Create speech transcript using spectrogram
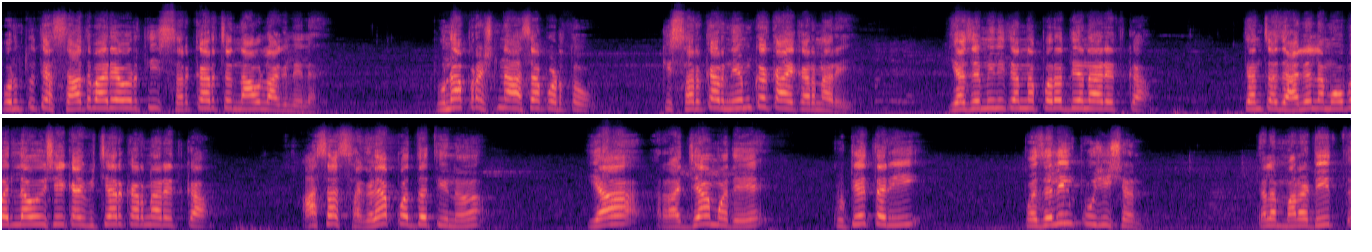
परंतु त्या सातबाऱ्यावरती सरकारचं नाव लागलेलं आहे. पुन्हा प्रश्न असा पडतो की सरकार नेमकं काय करणार आहे? या जमिनी त्यांना परत देणार आहेत का? त्यांचा झालेल्या मोबदल्याविषयी काही विचार करणार आहेत का? असा सगळ्या पद्धतीनं या राज्यामध्ये कुठेतरी पझलिंग पोझिशन त्याला मराठीत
